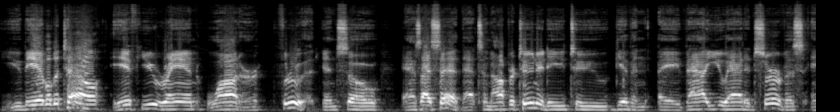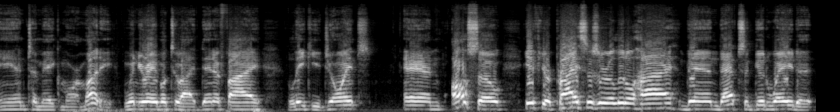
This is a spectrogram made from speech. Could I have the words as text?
you be able to tell if you ran water through it. And so as I said, that's an opportunity to give an, a value added service and to make more money. When you're able to identify leaky joints, and also, if your prices are a little high, then that's a good way to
